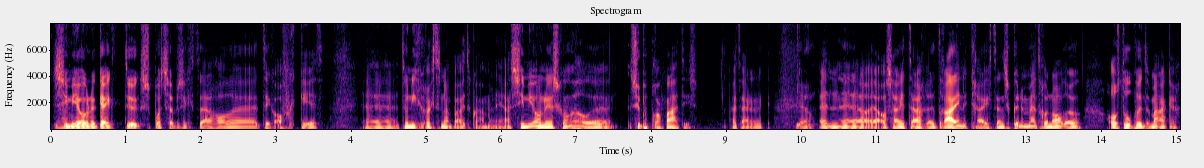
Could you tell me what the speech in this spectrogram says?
Ja. Simeone, kijk, natuurlijk, de sports hebben zich daar al tegen afgekeerd. Eh, toen die geruchten naar buiten kwamen. Nou ja, Simeone is gewoon wel eh, super pragmatisch, uiteindelijk. Ja, En eh, als hij het daar draaiende krijgt en ze kunnen met Ronaldo als doelpuntenmaker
